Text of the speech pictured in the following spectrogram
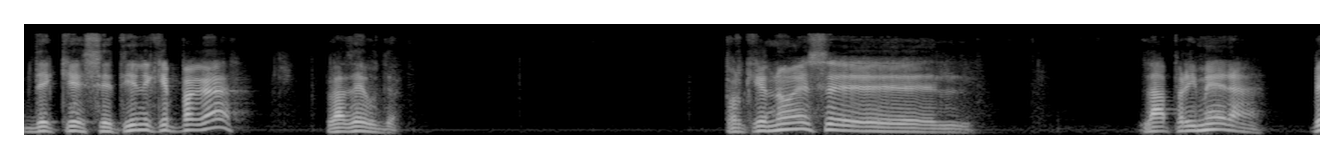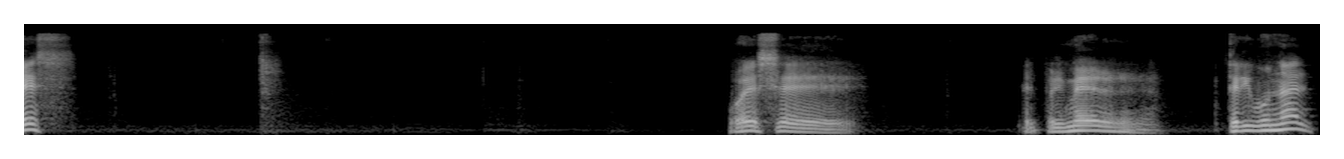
de que se tiene que pagar la deuda porque no es la primera vez. O es eh, el primer tribunal,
